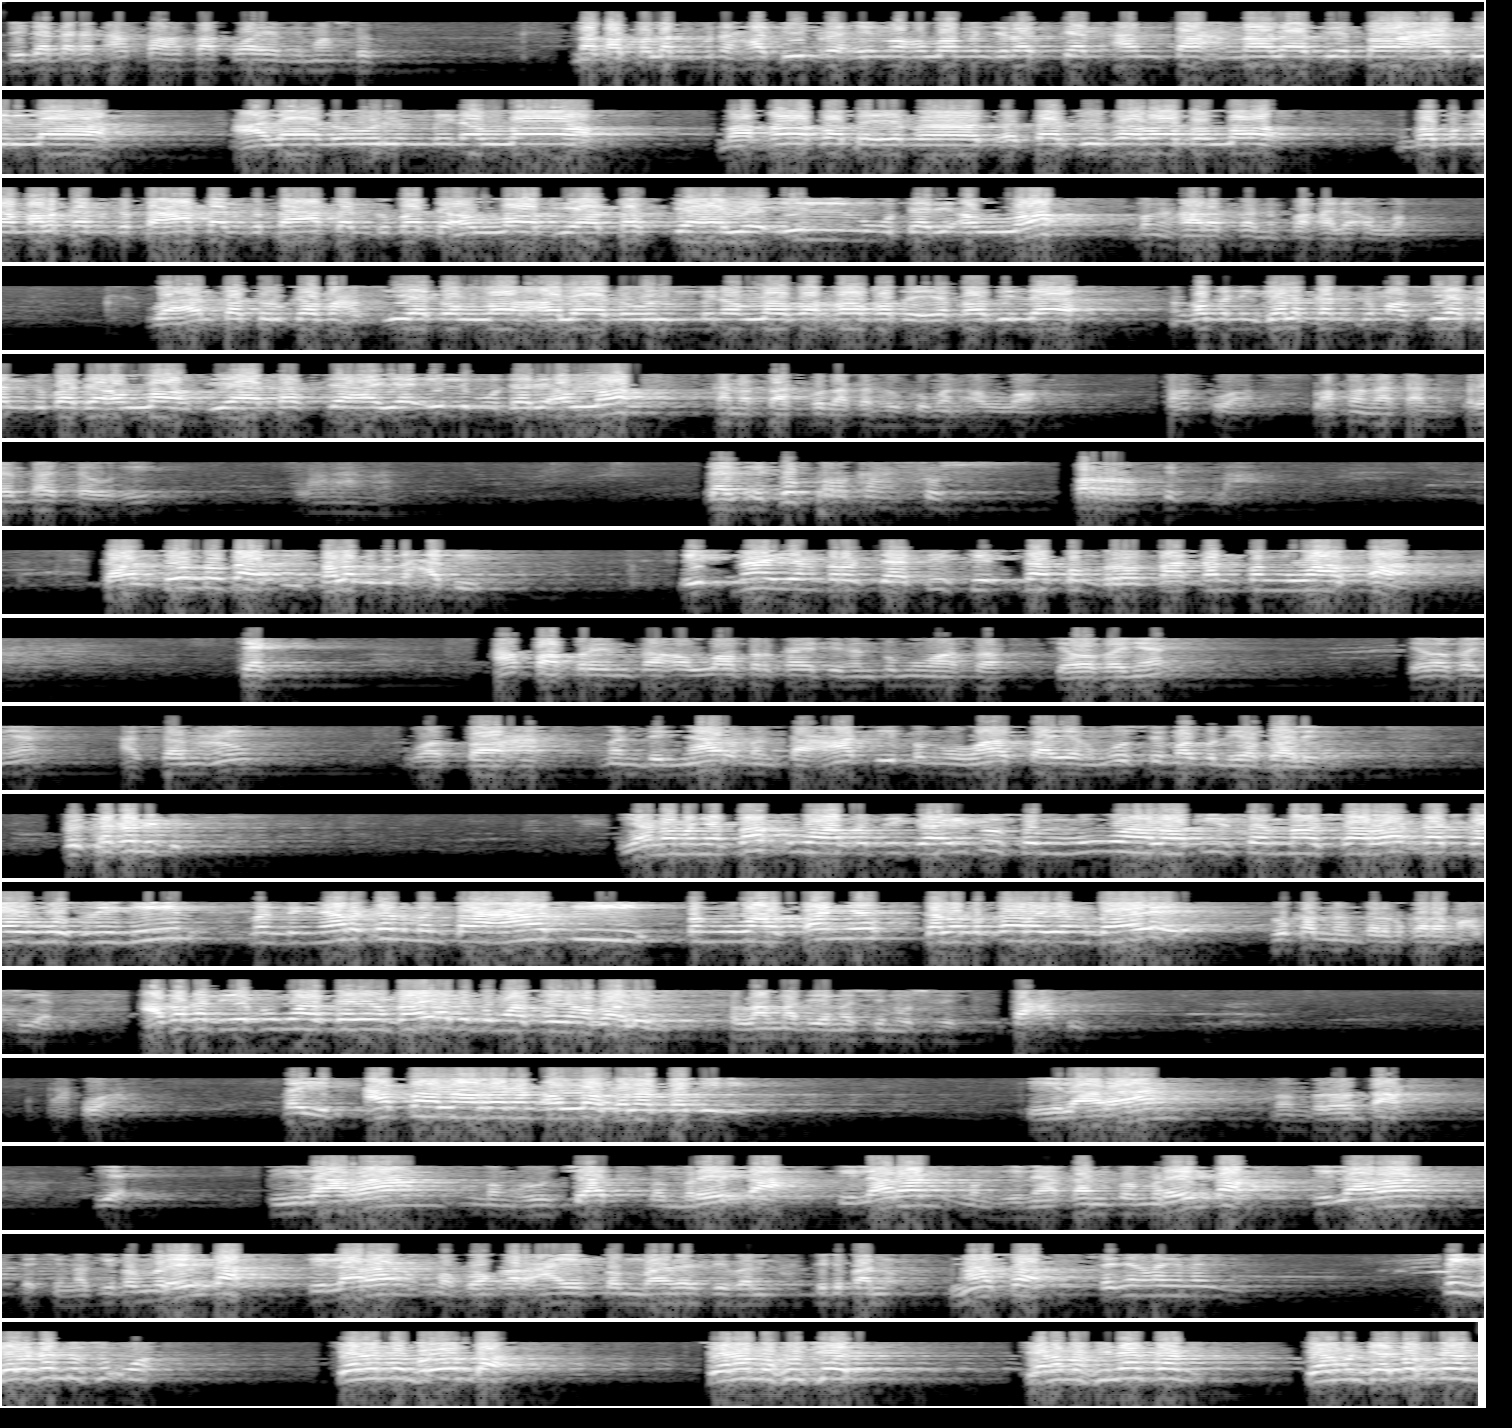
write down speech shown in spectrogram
Dikatakan apa takwa yang dimaksud? Maka Talak bin Habib rahimahullah menjelaskan anta'mala bi ta'atillah ala nurin min Allah makhafat ibad tarju thawab Allah mengamalkan ketaatan-ketaatan kepada Allah di atas cahaya ilmu dari Allah, mengharapkan pahala Allah. Wa anta turka maksiat Allah ala nur min Allah makhafat iqabillah. Engkau meninggalkan kemaksiatan kepada Allah di atas cahaya ilmu dari Allah karena takut akan hukuman Allah. Takwa, laksanakan perintah jauhi larangan. Dan itu per kasus, per fitnah. Dalam contoh tadi, kalau Ibn Habib, fitnah yang terjadi fitnah pemberontakan penguasa. Cek, apa perintah Allah terkait dengan penguasa? Jawabannya, jawabannya, as-sam'u wa ta'ah. Mendengar, mentaati penguasa yang muslim maupun dia zalim. Kerjakan itu. Yang namanya takwa ketika itu semua lapisan masyarakat kaum muslimin mendengarkan mentaati penguasanya dalam perkara yang baik bukan dalam perkara maksiat. Apakah dia penguasa yang baik atau penguasa yang zalim selama dia masih muslim? Taati. Takwa. Baik, apa larangan Allah dalam bab ini? Dilarang memberontak. Ya, yes dilarang menghujat pemerintah, dilarang menghinakan pemerintah, dilarang caci maki pemerintah, dilarang membongkar aib pembalas di, di depan masa dan yang lain-lain. Tinggalkan itu semua. Jangan memberontak, jangan menghujat, jangan menghinakan, jangan menjatuhkan.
